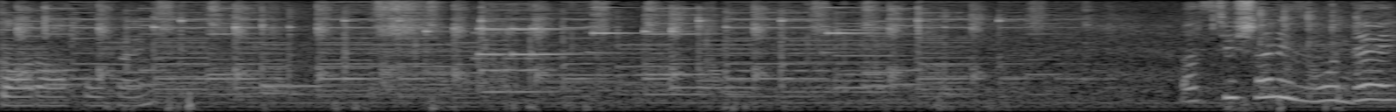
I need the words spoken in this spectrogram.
god awful thing. Let's do shinies in one day.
